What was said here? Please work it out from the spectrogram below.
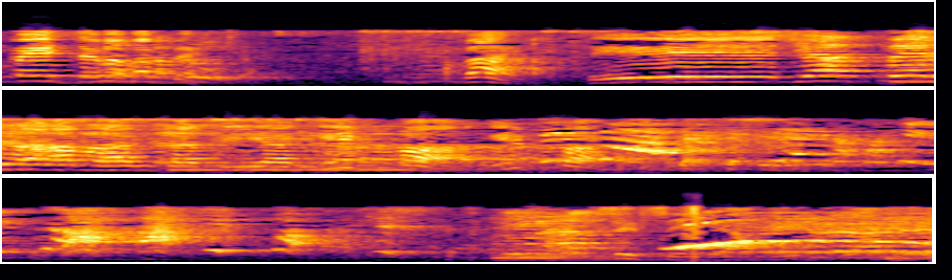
spezie, ma vabbè. Vai. Se ci appena la fantasia, chi fa? Chi fa? Sì, sì.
